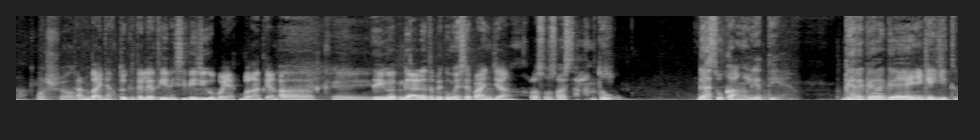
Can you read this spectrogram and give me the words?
Allah. Kan banyak tuh kita lihat di sini juga banyak banget kan. Oke. Jenggot nggak ada tapi kumisnya panjang. Rasulullah SAW tuh nggak suka ngelihat dia. Gara-gara gayanya kayak gitu.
